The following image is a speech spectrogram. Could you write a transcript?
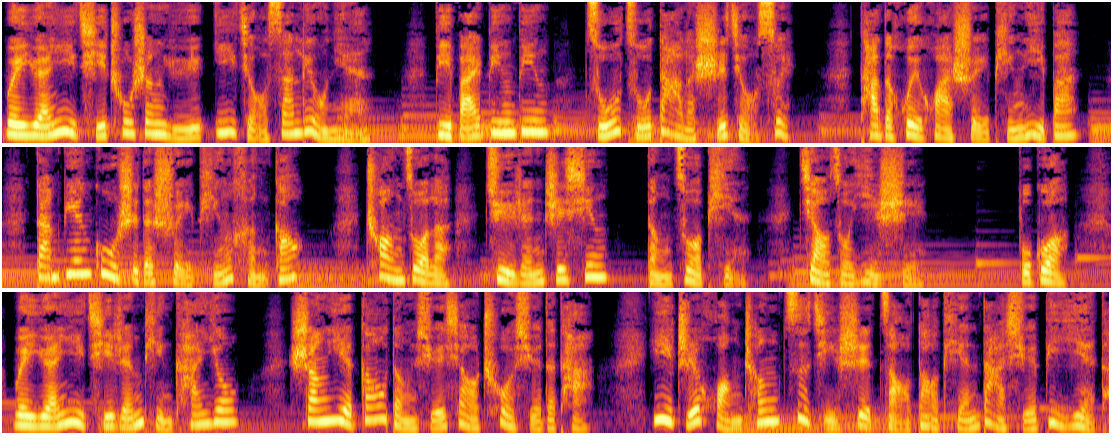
尾原一奇出生于一九三六年，比白冰冰足足大了十九岁。他的绘画水平一般，但编故事的水平很高，创作了《巨人之星》等作品，叫做一时。不过，委员一其人品堪忧，商业高等学校辍学的他，一直谎称自己是早稻田大学毕业的，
